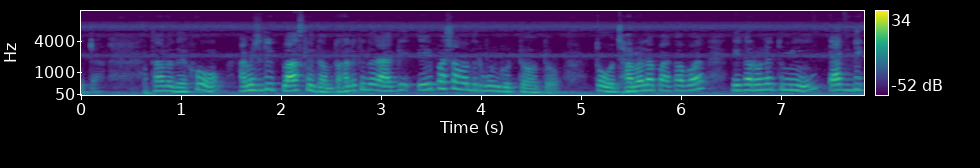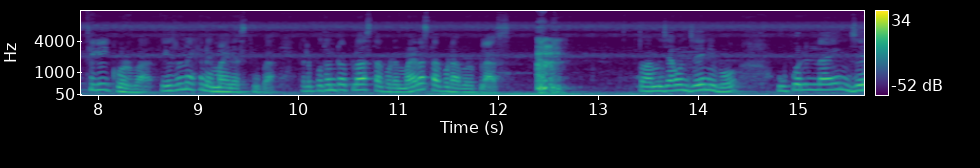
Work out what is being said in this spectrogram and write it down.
এটা। তাহলে দেখো, আমি যদি প্লাস নিতাম, তাহলে কিন্তু আগে এই পাশে আমাদের গুণ করতে হতো। তো ঝামেলা পাকাবার এই কারণে তুমি এক দিক থেকেই করবা, এই জন্য এখানে মাইনাস নিবা। তাহলে প্রথমটা প্লাস তারপরে মাইনাস তারপরে আবার প্লাস তো আমি যখন যে নিব, উপরের লাইন যে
